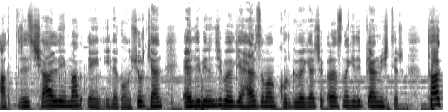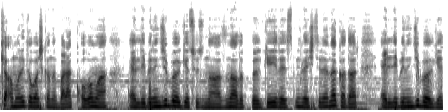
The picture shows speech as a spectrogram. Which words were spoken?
aktris Charlie McLean ile konuşurken 51. bölge her zaman kurgu ve gerçek arasında gidip gelmiştir. Ta ki Amerika Başkanı Barack Obama 51. bölge sözünü ağzına alıp bölgeyi resmileştirene kadar 51. bölge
